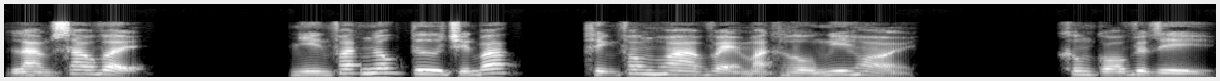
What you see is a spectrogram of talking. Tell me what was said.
Làm sao vậy? Nhìn phát ngốc tư chiến bắc, Thịnh Phong Hoa vẻ mặt hồ nghi hỏi. Không có việc gì.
